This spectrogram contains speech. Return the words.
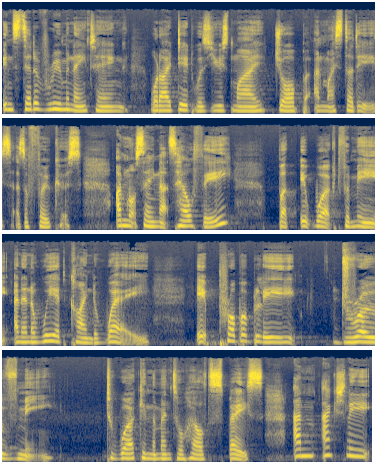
instead of ruminating, what I did was used my job and my studies as a focus. I'm not saying that's healthy, but it worked for me. And in a weird kind of way, it probably drove me to work in the mental health space. And actually,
